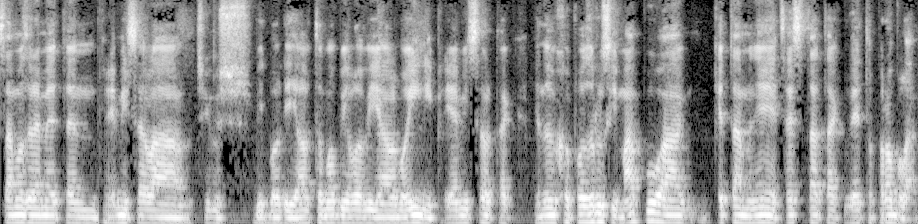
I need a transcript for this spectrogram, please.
samozrejme ten priemysel a či už by boli automobilový alebo iný priemysel, tak jednoducho pozrú si mapu a keď tam nie je cesta, tak je to problém.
